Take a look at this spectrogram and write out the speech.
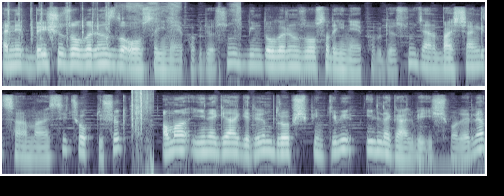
Hani 500 dolarınız da olsa yine yapabiliyorsunuz. 1000 dolarınız olsa da yine yapabiliyorsunuz. Yani başlangıç sermayesi çok düşük. Ama yine gel gelelim dropshipping gibi illegal bir iş modeli.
